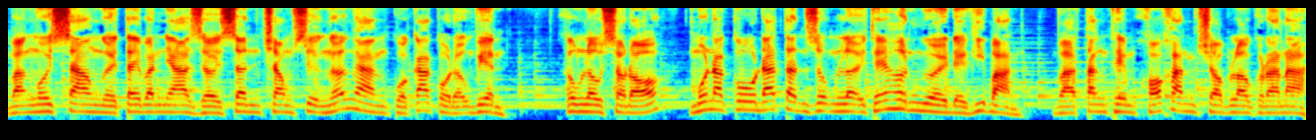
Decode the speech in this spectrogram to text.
và ngôi sao người Tây Ban Nha rời sân trong sự ngỡ ngàng của các cổ động viên. Không lâu sau đó, Monaco đã tận dụng lợi thế hơn người để ghi bàn và tăng thêm khó khăn cho Blaugrana.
